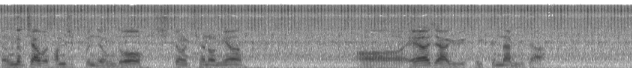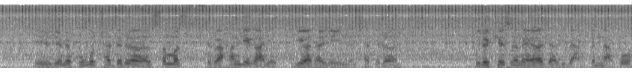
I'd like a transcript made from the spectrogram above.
넉넉 잡아 30분 정도 시동을 켜놓으면 어, 에어 작업이 거의 끝납니다. 요즘에 고급 차들은 썸머 스트가 한 개가 아니고 두 개가 달려 있는 차들은 이렇게 해서는 에어 작업이 안 끝나고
